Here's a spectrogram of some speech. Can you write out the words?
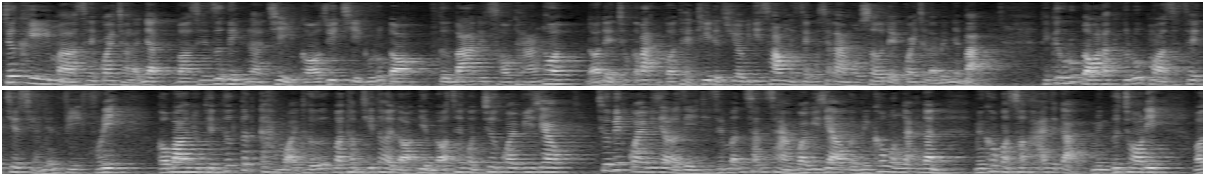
trước khi mà sẽ quay trở lại Nhật và sẽ dự định là chỉ có duy trì group đó từ 3 đến 6 tháng thôi, đó để cho các bạn có thể thi được GLPT xong thì sẽ cũng sẽ làm hồ sơ để quay trở lại bên Nhật Bản. Thì cái group đó là cái group mà sẽ chia sẻ miễn phí free, có bao nhiêu kiến thức, tất cả mọi thứ và thậm chí thời đó, điểm đó sẽ còn chưa quay video. Chưa biết quay video là gì thì sẽ vẫn sẵn sàng quay video bởi mình không còn ngại ngần, mình không còn sợ hãi gì cả, mình cứ cho đi. Và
